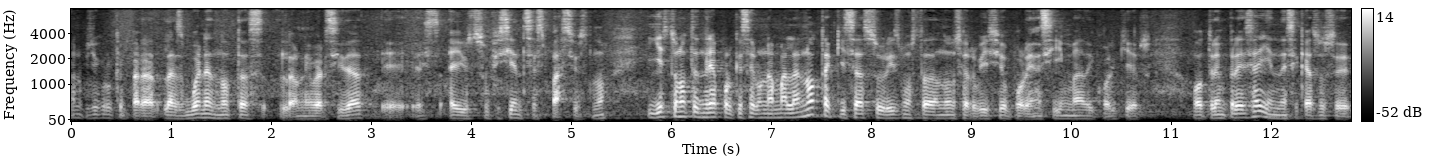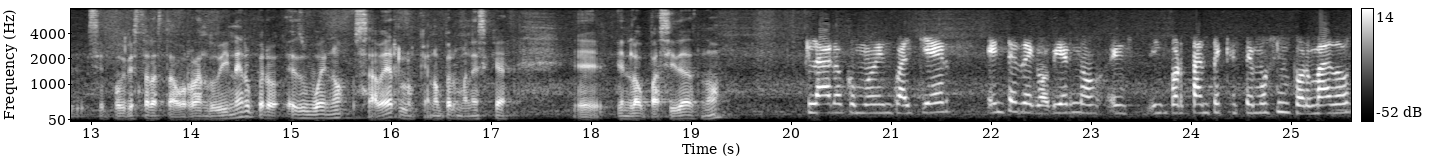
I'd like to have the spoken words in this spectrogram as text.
Bueno, pues yo creo que para las buenas notas la universidad eh, hay suficientes espacios, ¿no? Y esto no tendría por qué ser una mala nota. Quizás Turismo está dando un servicio por encima de cualquier otra empresa y en ese caso se, se podría estar hasta ahorrando dinero, pero es bueno saberlo, que no permanezca eh, en la opacidad, ¿no? Claro, como en cualquier ente de gobierno es importante que estemos informados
